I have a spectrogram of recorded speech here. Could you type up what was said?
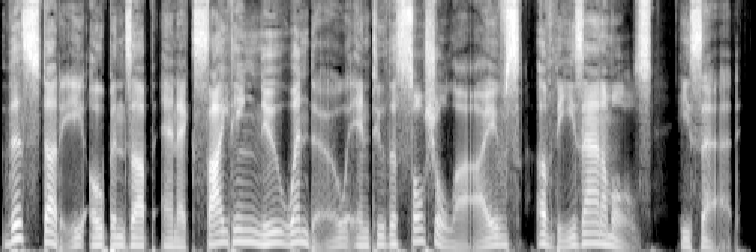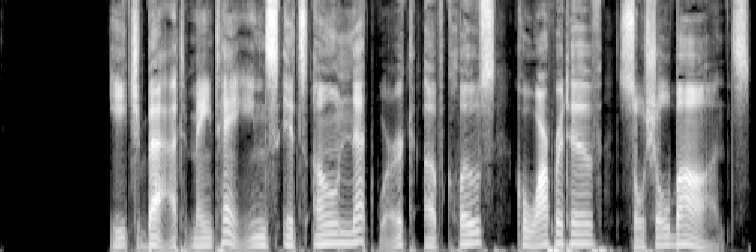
This study opens up an exciting new window into the social lives of these animals, he said. Each bat maintains its own network of close, cooperative social bonds.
